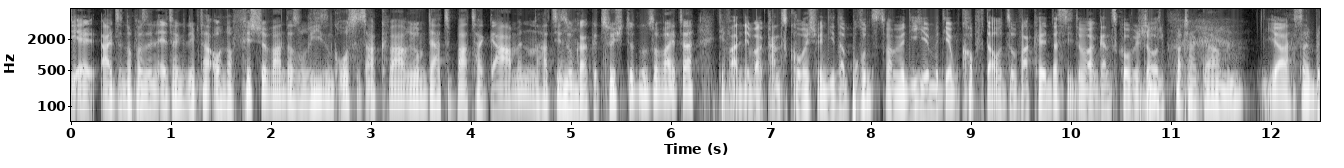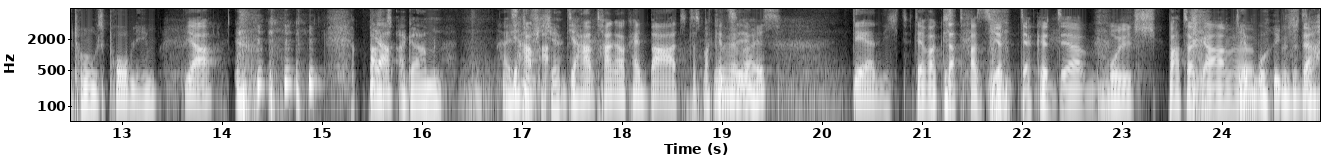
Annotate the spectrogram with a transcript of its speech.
die, als er noch bei seinen Eltern gelebt hat, auch noch Fische waren, da so ein riesengroßes Aquarium, der hatte Batagamen und hat sie sogar gezüchtet und so weiter. Die waren immer ganz komisch, wenn die in der Brunst waren, wenn die hier mit ihrem Kopf da und so wackeln, das sieht immer ganz komisch aus. Die Batagamen. Ja, Das ist ein Betonungsproblem. ja. Batagamen. Heißt Die die, haben, Viecher. die haben, tragen auch kein Bart, das macht keinen Wer Sinn. weiß. Der nicht, der war glatt rasiert, der, der Mulch, Batagame. Der Mulch, Da.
